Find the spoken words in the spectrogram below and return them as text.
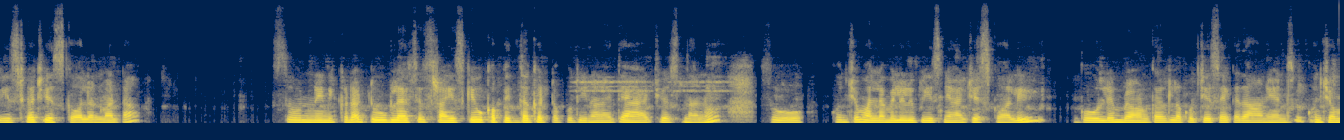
పేస్ట్గా చేసుకోవాలన్నమాట. సో నేను ఇక్కడ టూ గ్లాసెస్ రైస్కి ఒక పెద్ద గట్ట పుదీనానైతే అయితే యాడ్ చేస్తున్నాను. సో కొంచెం అల్లం వెల్లుల్లి పేస్ట్ని యాడ్ చేసుకోవాలి. గోల్డెన్ బ్రౌన్ కలర్లోకి వచ్చేసాయి కదా ఆనియన్స్. కొంచెం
